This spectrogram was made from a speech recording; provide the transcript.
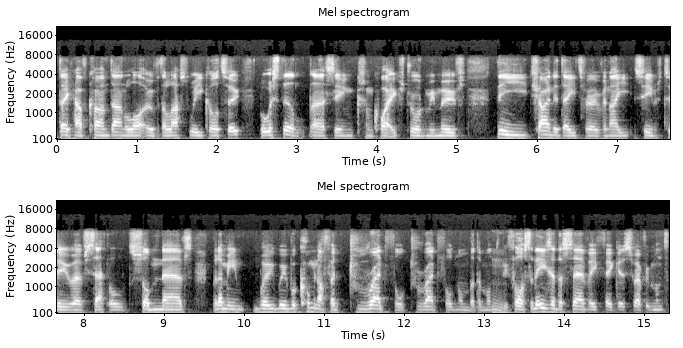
they have calmed down a lot over the last week or two, but we're still uh, seeing some quite extraordinary moves. The China data overnight seems to have settled some nerves, but I mean, we, we were coming off a dreadful, dreadful number the month mm. before. So these are the survey figures. So every month,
